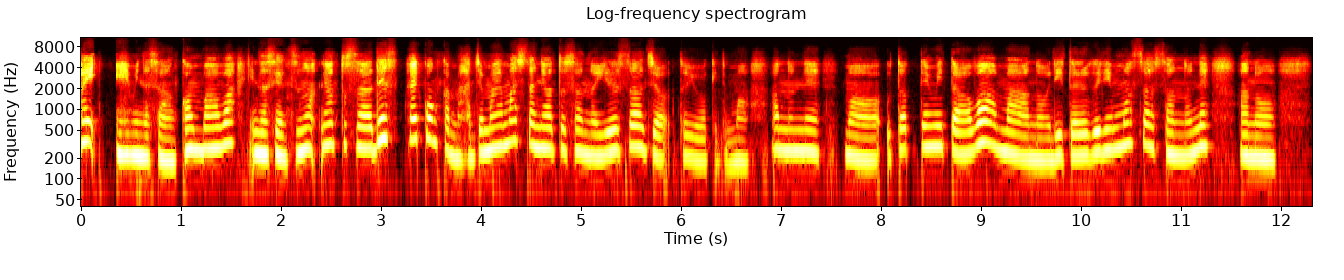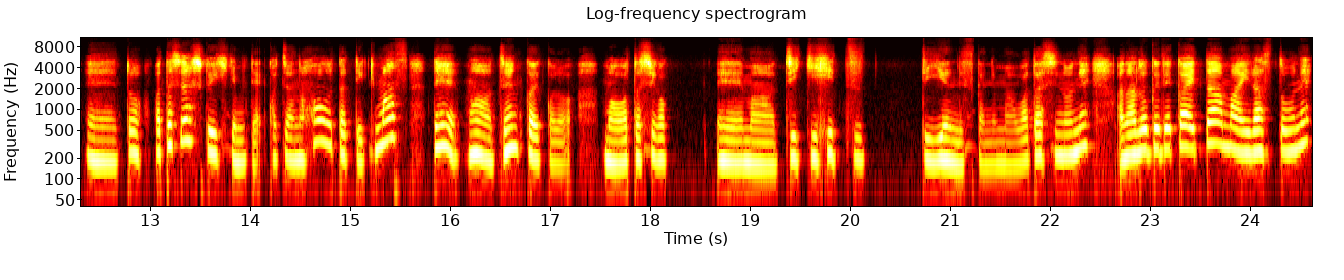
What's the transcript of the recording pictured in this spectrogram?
はい、えー、皆さんこんばんは。イノセンスのニョットサーです。はい、今回も始まりましたニョットさんのユースラジオというわけで、まあ、あのね、まあ、歌ってみたは、まあ、あの、リトルグリーンモンスターさんのね、あの、えっ、と、私らしく生きてみて、こちらの方を歌っていきます。で、まあ、前回から、まあ、私が、えー、まあ、直筆っていうんですかね、まあ、私のね、アナログで描いた、まあ、イラストをね、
